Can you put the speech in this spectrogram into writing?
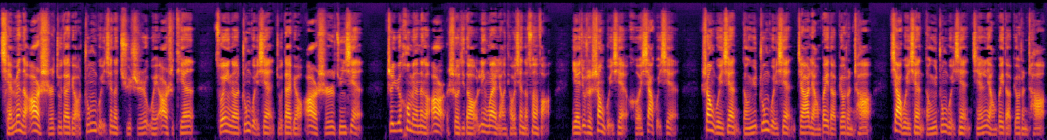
前面的二十就代表中轨线的取值为二十天，所以呢，中轨线就代表二十日均线。至于后面的那个二，涉及到另外两条线的算法，也就是上轨线和下轨线。上轨线等于中轨线加两倍的标准差。下轨线等于中轨线减两倍的标准差，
